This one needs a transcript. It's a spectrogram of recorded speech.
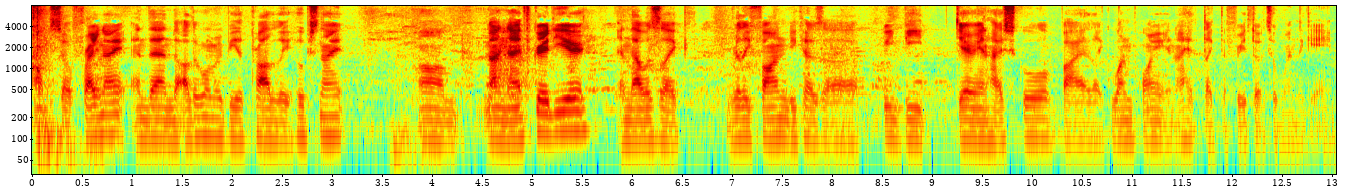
um, so Fright Night, and then the other one would be probably Hoops Night um, my ninth grade year, and that was like really fun because uh, we beat Darien High School by like one point, and I hit like the free throw to win the game.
